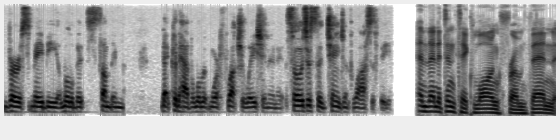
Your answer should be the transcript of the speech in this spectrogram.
versus maybe a little bit something that could have a little bit more fluctuation in it. So it's just a change in philosophy. And then it didn't take long from then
